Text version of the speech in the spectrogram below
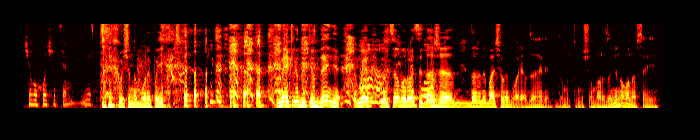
Чого хочеться? Як... Хочу на море поїхати. Ми, як люди південні, ми, Ага. ми в цьому році навіть не бачили моря взагалі, тому, тому що море заміновано все. І...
